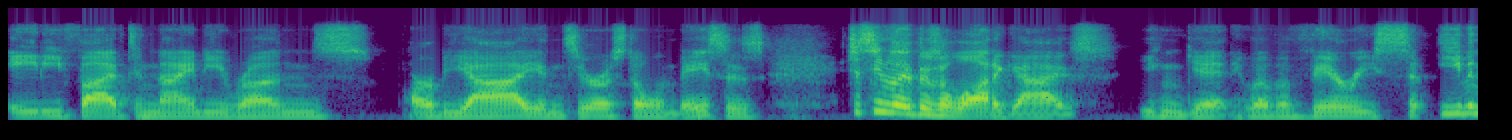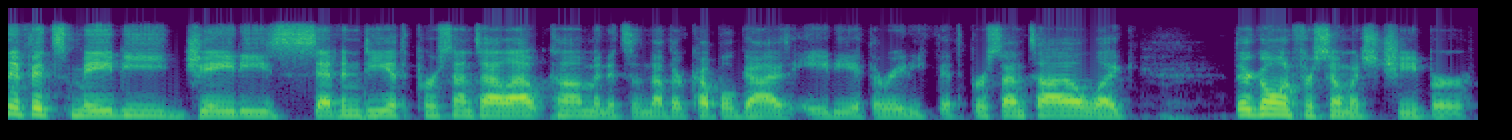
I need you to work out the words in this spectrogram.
85 to 90 runs, RBI, and zero stolen bases. It just seems like there's a lot of guys you can get who have a very, even if it's maybe JD's 70th percentile outcome and it's another couple guys 80th or 85th percentile, like they're going for so much cheaper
